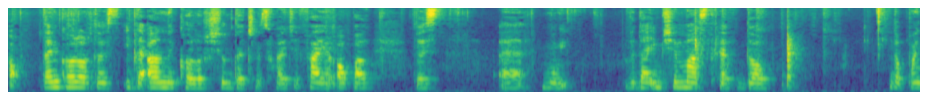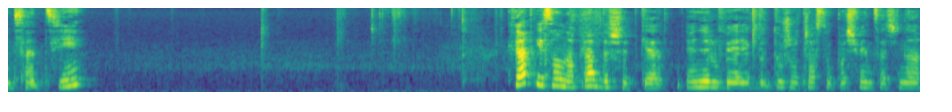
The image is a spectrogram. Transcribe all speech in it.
O, ten kolor to jest idealny kolor świąteczny. Słuchajcie, Fire Opal to jest e, mój, wydaje mi się, must have do, do poinsencji. Kwiatki są naprawdę szybkie. Ja nie lubię jakby dużo czasu poświęcać na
